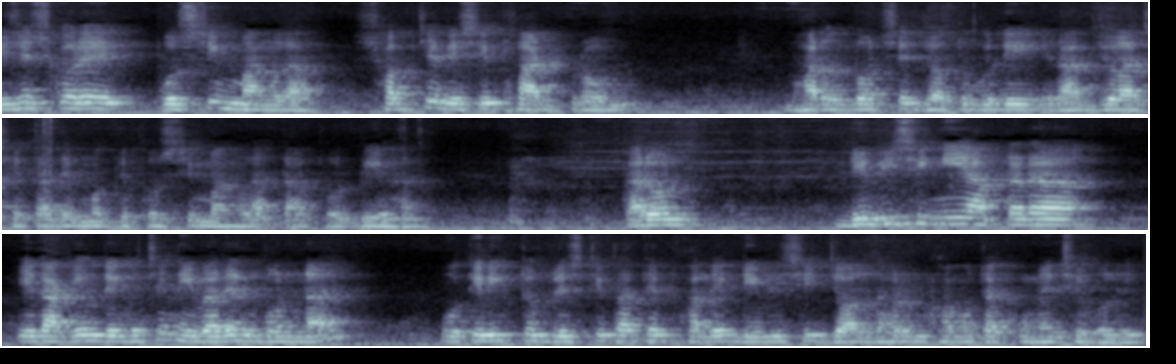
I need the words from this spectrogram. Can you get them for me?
বিশেষ করে পশ্চিম বাংলা সবচেয়ে বেশি ফ্লাড প্রোন ভারতবর্ষের যতগুলি রাজ্য আছে তাদের মধ্যে পশ্চিম বাংলা, তারপর বিহার। কারণ ডিবিসি নিয়ে আপনারা এর আগেও দেখেছেন এবারের বন্যায় অতিরিক্ত বৃষ্টিপাতের ফলে ডিবিসির জল ধারণ ক্ষমতা কমেছে বলেই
